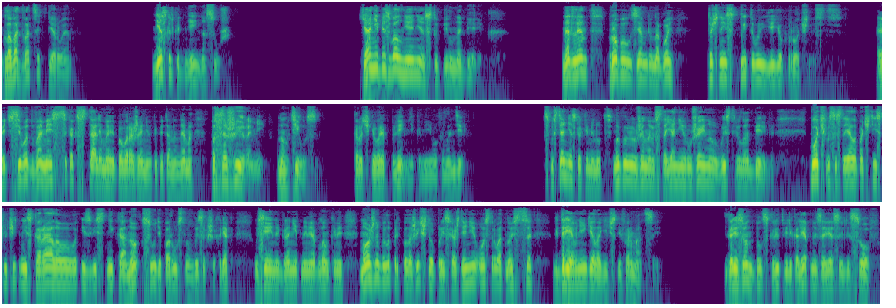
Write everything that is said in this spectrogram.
Глава 21. Несколько дней на суше. Я не без волнения ступил на берег. Недленд пробовал землю ногой, точно испытывая ее прочность. А ведь всего два месяца, как стали мы, по выражению капитана Немо, пассажирами Наутилуса. Короче говоря, пленниками его командира. Спустя несколько минут мы были уже на расстоянии ружейного выстрела от берега. Почва состояла почти исключительно из кораллового известняка, но, судя по руслам высохших рек, усеянных гранитными обломками, можно было предположить, что происхождение острова относится к древней геологической формации. Горизонт был скрыт великолепной завесой лесов —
